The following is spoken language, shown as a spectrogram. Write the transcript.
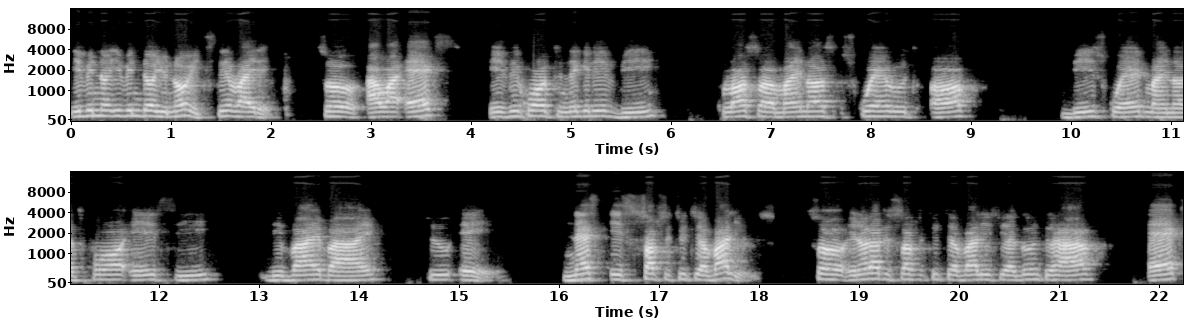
even though even though you know it, still write it. So our x is equal to negative b plus or minus square root of b squared minus 4ac divided by 2a. Next is substitute your values. So in order to substitute your values, you are going to have x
